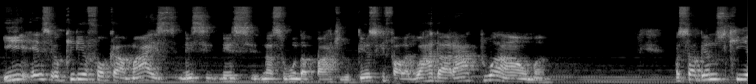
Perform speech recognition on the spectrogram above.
E esse, eu queria focar mais nesse, nesse, na segunda parte do texto que fala: guardará a tua alma. Nós sabemos que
